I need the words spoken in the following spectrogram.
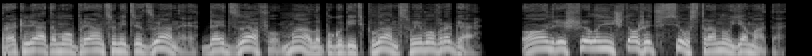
Проклятому упрямцу Митидзаны, Дайдзафу, мало погубить клан своего врага. Он решил уничтожить всю страну Ямато.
